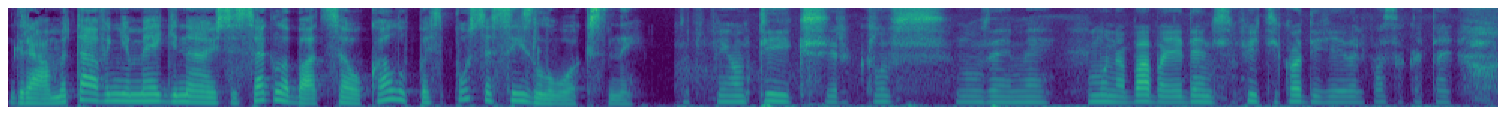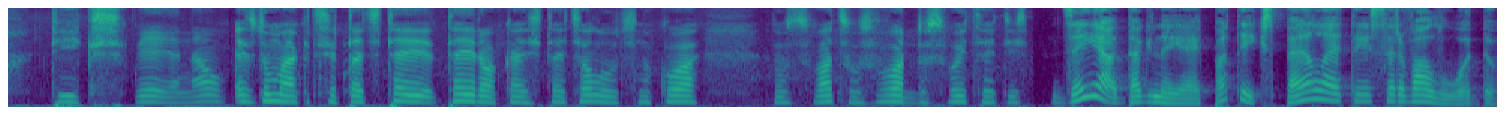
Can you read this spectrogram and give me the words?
Grāmatā viņa mēģinājusi saglabāt savu kalupes puses izloksni. Tur piemēram tīks ir kluss nozīmē. Muna baba ir 95 kodīgi, vēl pasaka, ka oh, tīks vēja nav. Es domāju, ka tas ir tāds te, teirokais, tāds olūts, nu ko tos vecos vārdus vicētīs. Dzējā Dagnējai patīk spēlēties ar valodu.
